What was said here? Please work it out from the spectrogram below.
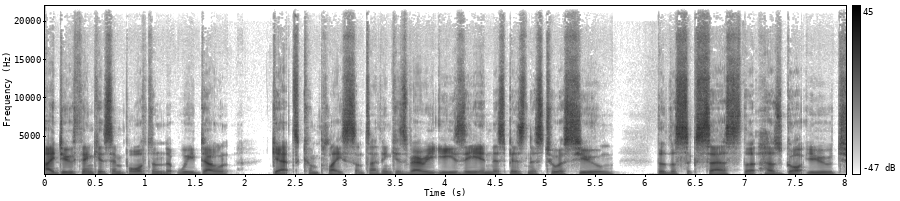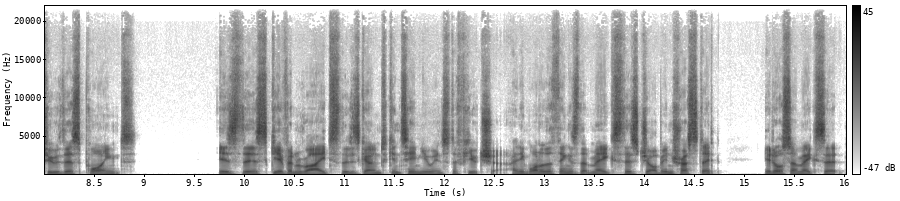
I do think it's important that we don't get complacent. I think it's very easy in this business to assume that the success that has got you to this point is this given right that is going to continue into the future. I think one of the things that makes this job interesting, it also makes it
